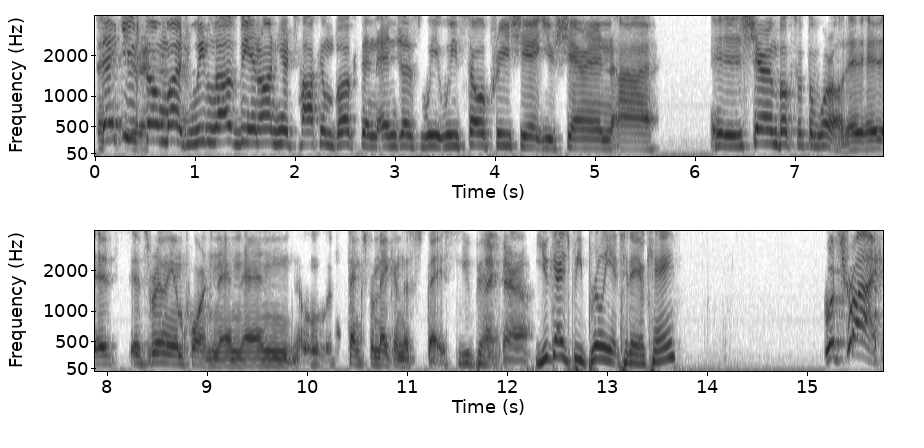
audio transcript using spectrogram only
Thank you so much. We love being on here talking books, and, and just we we so appreciate you sharing uh, eh, sharing books with the world. It, it, it's it's really important, and and thanks for making this space. You bet. Thanks, Sarah. You guys be brilliant today, okay? We'll try.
